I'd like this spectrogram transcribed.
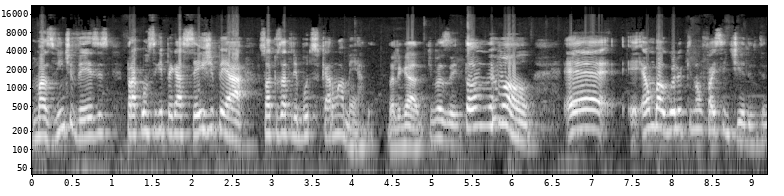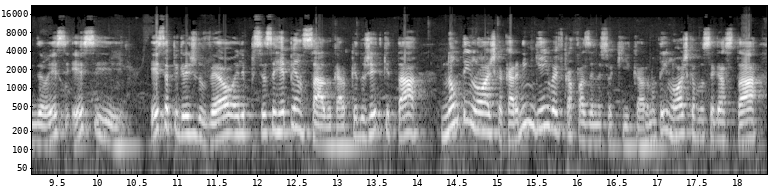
Umas 20 vezes pra conseguir pegar 6 de PA. Só que os atributos ficaram uma merda, tá ligado? Tipo assim. Então, meu irmão, é, é um bagulho que não faz sentido, entendeu? Esse, esse, esse upgrade do véu, ele precisa ser repensado, cara, porque do jeito que tá, não tem lógica, cara. Ninguém vai ficar fazendo isso aqui, cara. Não tem lógica você gastar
